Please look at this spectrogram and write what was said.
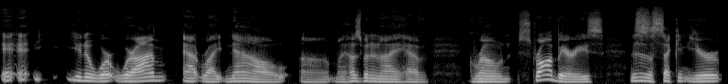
Eh, eh, you know, where where I'm at right now, uh, my husband and I have grown strawberries. This is a second year,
